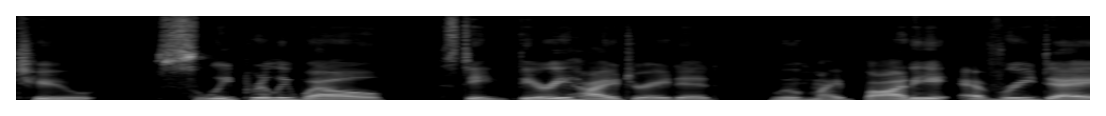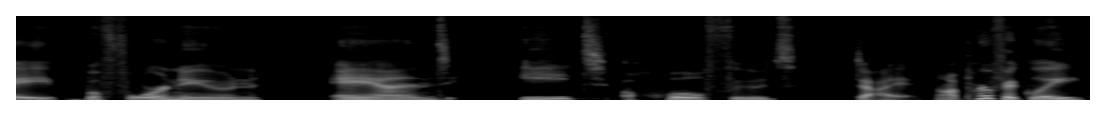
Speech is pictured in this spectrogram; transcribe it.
to sleep really well, stay very hydrated, move my body every day before noon, and eat a whole foods diet. Not perfectly,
